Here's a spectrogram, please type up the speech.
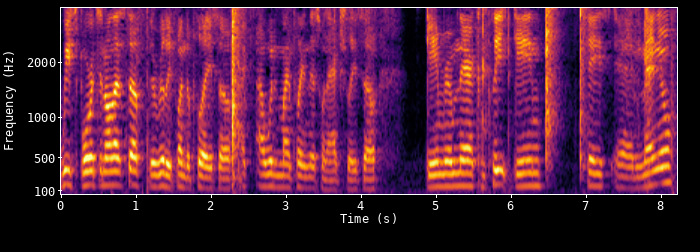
Wii Sports and all that stuff, they're really fun to play. So I, I wouldn't mind playing this one actually. So game room there, complete game case and manual.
